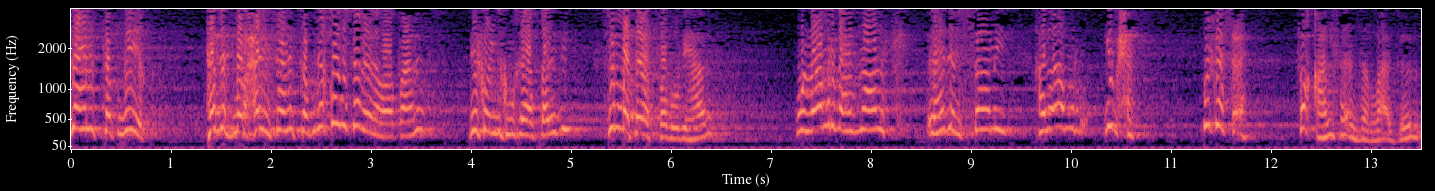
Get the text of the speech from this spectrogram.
سهل التطبيق. هدف مرحلي سهل التطبيق. قولوا سمعنا وأطعنا. ليكن عندكم خيار قلبي ثم تلفظوا بهذا. والأمر بعد ذلك. الهدف السامي. هذا أمر يبحث وتسعى فقال فأنزل الله عز وجل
